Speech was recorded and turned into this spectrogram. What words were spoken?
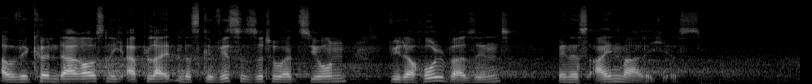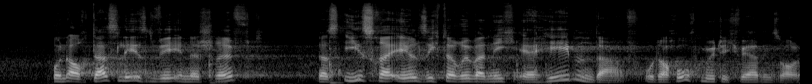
Aber wir können daraus nicht ableiten, dass gewisse Situationen wiederholbar sind, wenn es einmalig ist. Und auch das lesen wir in der Schrift, dass Israel sich darüber nicht erheben darf oder hochmütig werden soll.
